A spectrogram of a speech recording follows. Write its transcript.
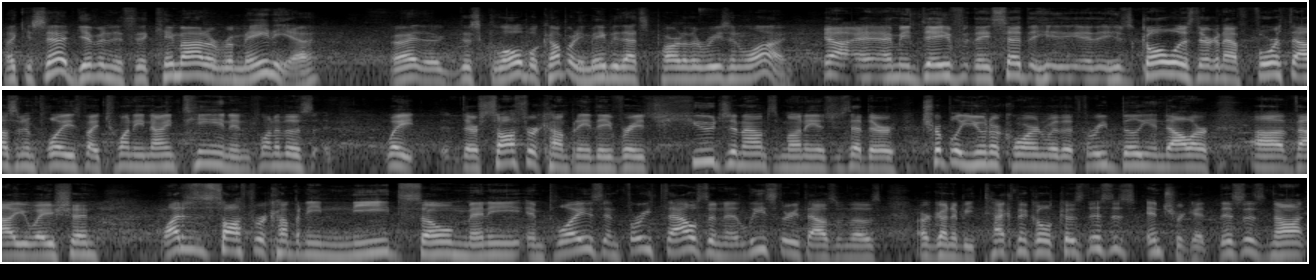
Like you said, given if it came out of Romania, right, this global company, maybe that's part of the reason why. Yeah, I mean, Dave, they said that he, his goal is they're going to have 4,000 employees by 2019, and one of those wait, their software company, they've raised huge amounts of money, as you said, they're triple unicorn with a $3 billion uh, valuation. Why does a software company need so many employees? And 3,000, at least 3,000 of those are going to be technical because this is intricate. This is not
